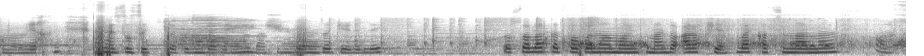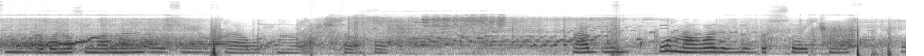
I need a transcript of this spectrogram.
tamamlayalım. Hemen sosyal stratejinin cevabını ben şimdi bölümümüze gerilik. Dostlar kat abone olmayı unutmayın. Da Arakşen. Like atsınlar mı? Aslında Abone olsunlar mı? Ha olsunlar. Yaxşı, Tamam. Ha. Bu, bu ne var ya burada seçme. Bu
